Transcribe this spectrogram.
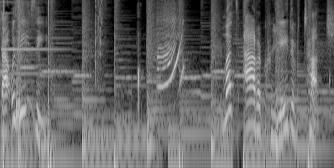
That was easy. Let's add a creative touch.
